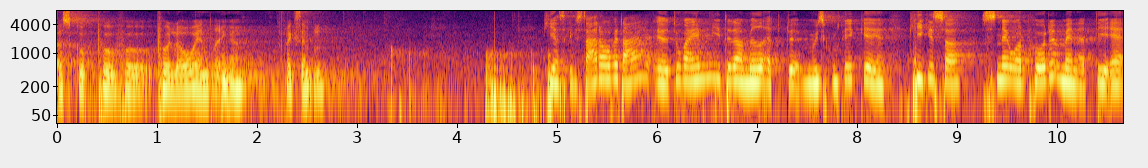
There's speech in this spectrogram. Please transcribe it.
at skubbe på, på, på lovændringer, for eksempel. Kira, skal vi starte over ved dig? Øh, du var inde i det der med, at øh, vi skal måske ikke øh, kigge så snævert på det, men at det er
